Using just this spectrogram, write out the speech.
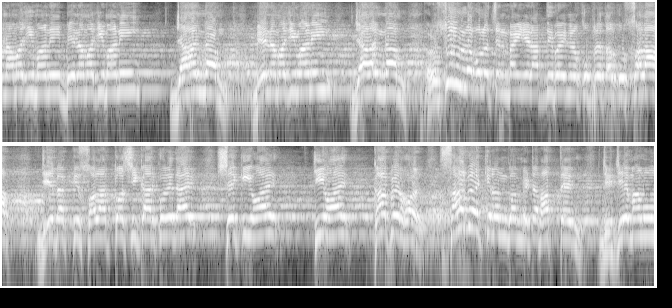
নামাজি মানে বেনামাজি মানে জাহান্নাম, বেনামাজি মানে জাহান্নাম। রসুল্লাহ বলেছেন, বাইনের আব্দি বাইনের কুপ্রেতার তার সালাত। যে ব্যক্তি সালাতকে অস্বীকার করে দেয়, সে কি হয়? কি হয়? কাফের হয়। সাহাবে কিরণগম এটা ভাবতেন যে যে মানুষ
